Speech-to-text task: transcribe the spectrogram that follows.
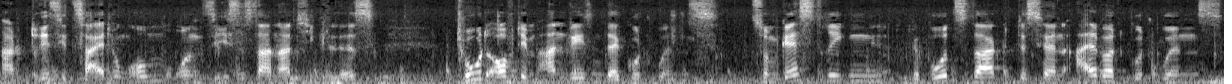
Ah, du drehst die Zeitung um und siehst, dass da ein Artikel ist. Tod auf dem Anwesen der Goodwins. Zum gestrigen Geburtstag des Herrn Albert Goodwins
